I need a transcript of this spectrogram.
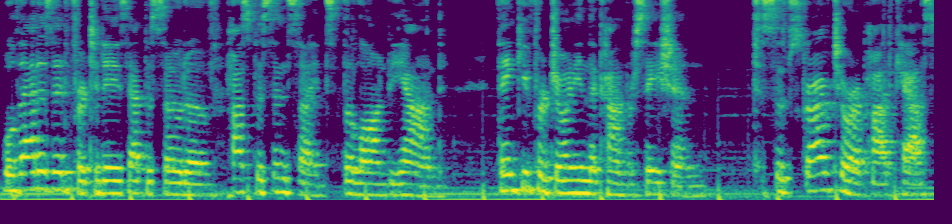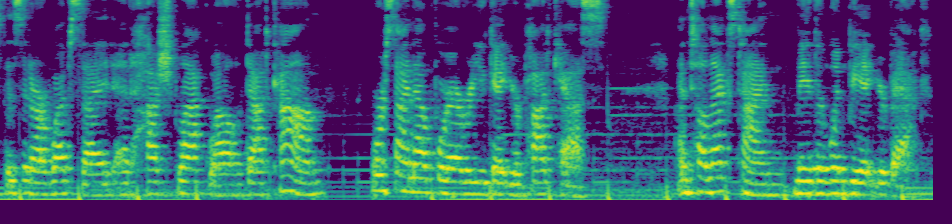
Well, that is it for today's episode of Hospice Insights The Law and Beyond. Thank you for joining the conversation. To subscribe to our podcast, visit our website at huschblackwell.com or sign up wherever you get your podcasts. Until next time, may the wind be at your back.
